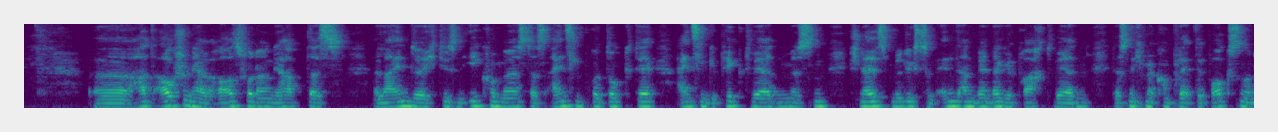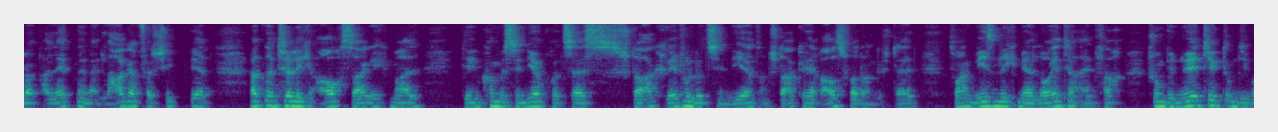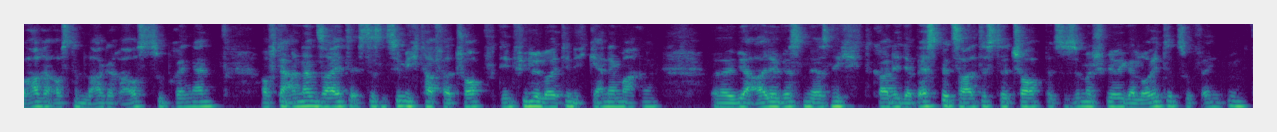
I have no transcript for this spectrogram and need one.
Äh, hat auch schon Herausforderungen gehabt, dass allein durch diesen E-Commerce, dass Einzelprodukte einzeln gepickt werden müssen, schnellstmöglich zum Endanwender gebracht werden, dass nicht mehr komplette Boxen oder Paletten in ein Lager verschickt werden, hat natürlich auch, sage ich mal, den Kommissionierprozess stark revolutioniert und starke Herausforderungen gestellt. Es waren wesentlich mehr Leute einfach schon benötigt, um die Ware aus dem Lager rauszubringen. Auf der anderen Seite ist es ein ziemlich tougher Job, den viele Leute nicht gerne machen. Äh, wir alle wissen, er ist nicht gerade der bestbezahlteste Job. Es ist immer schwieriger, Leute zu finden.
